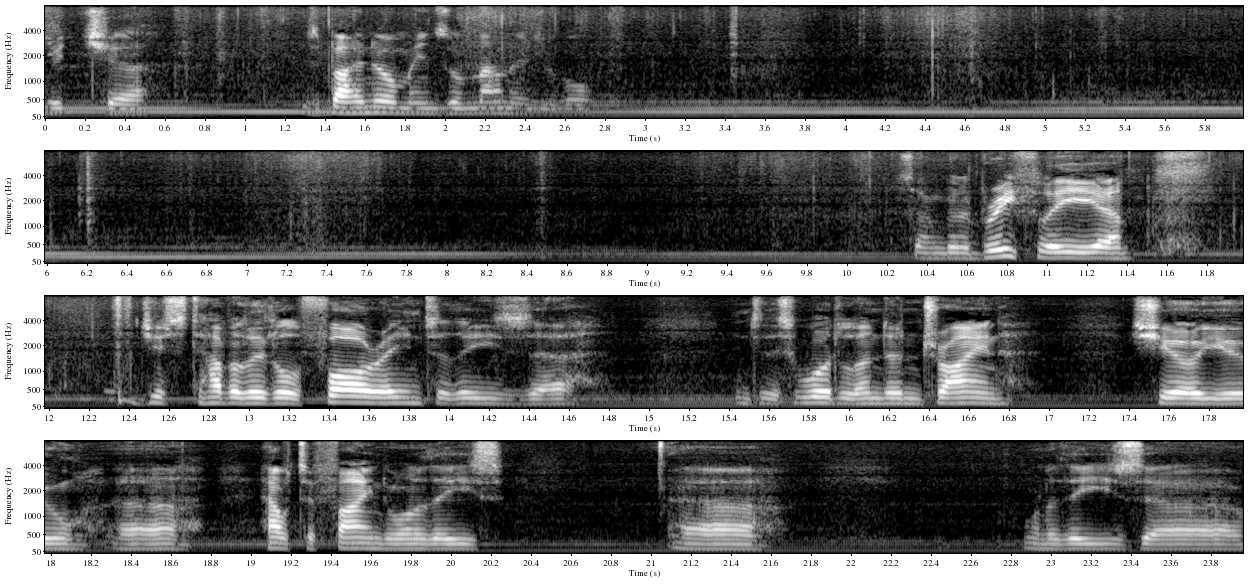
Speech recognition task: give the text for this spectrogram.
which uh, is by no means unmanageable. So I'm going to briefly uh, just have a little foray into these uh, into this woodland and try and show you uh, how to find one of these uh, one of these uh,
